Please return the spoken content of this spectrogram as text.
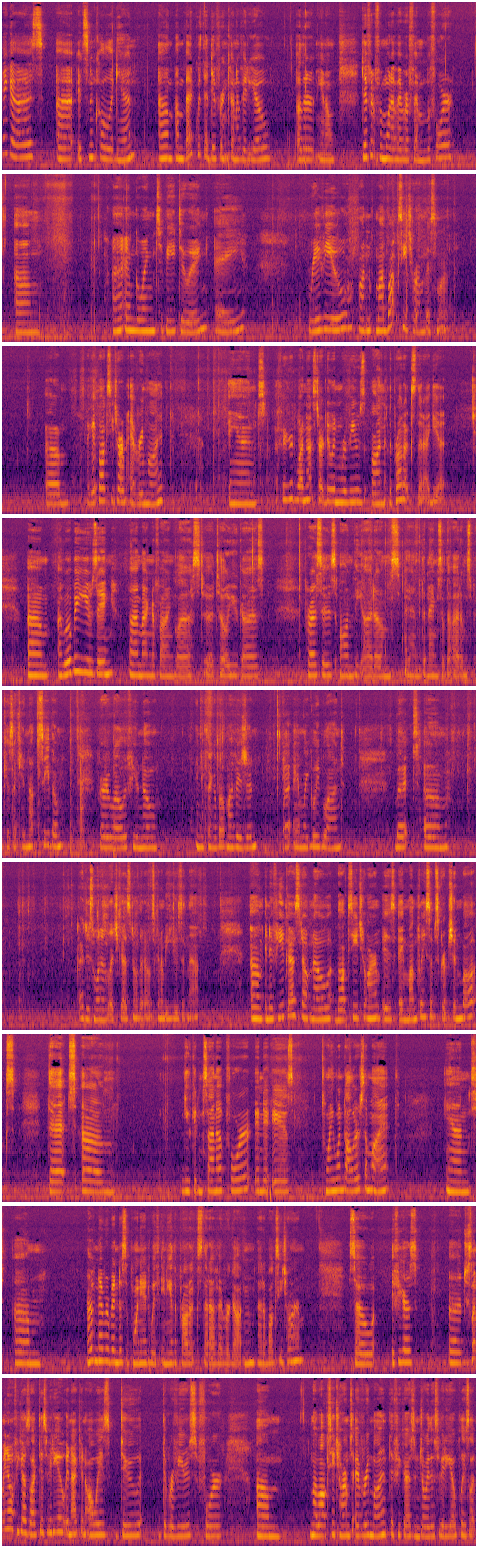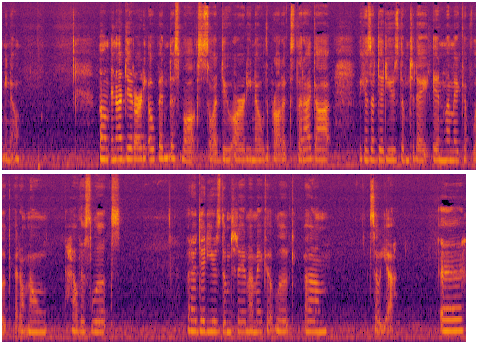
Hey guys, uh, it's Nichole again. Um, I'm back with a different kind of video, other, you know, different from what I've ever filmed before. Um, I am going to be doing a review on my BoxyCharm this month. Um, I get BoxyCharm every month, and I figured why not start doing reviews on the products that I get. Um, I will be using a magnifying glass to tell you guys prices on the items and the names of the items because I cannot see them very well if you know anything about my vision. I am legally blind. But, um, I just wanted to let you guys know that I was going to be using that. Um, and if you guys don't know, BoxyCharm is a monthly subscription box that um, you can sign up for and it is $21 a month. And um, I've never been disappointed with any of the products that I've ever gotten at a BoxyCharm so if you guys uh, just let me know if you guys like this video and I can always do the reviews for um, my BoxyCharms every month. If you guys enjoy this video please let me know um, and I did already open this box, so I do already know the products that I got because I did use them today in my makeup look. I don't know how this looks, but I did use them today in my makeup look. Um, so yeah. Uh,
